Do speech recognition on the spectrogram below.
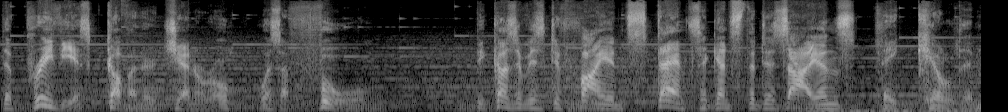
the previous Governor General, was a fool. Because of his defiant stance against the Desians, they killed him.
